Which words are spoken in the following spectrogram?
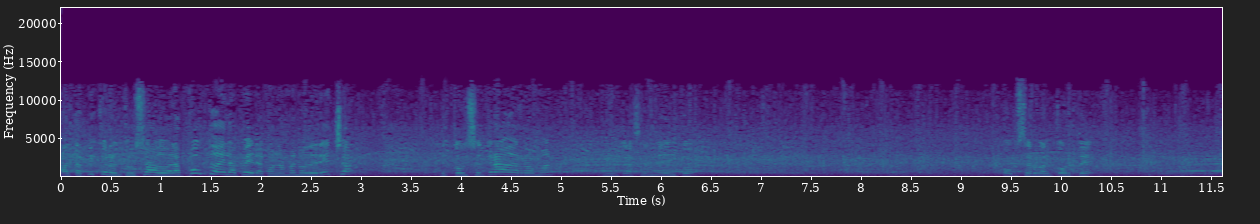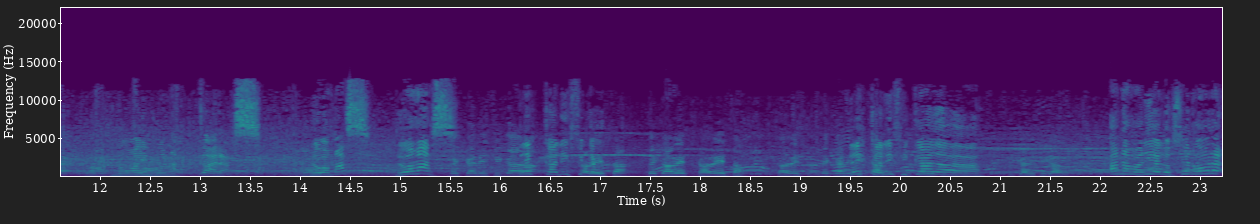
al tapícoro cruzado, a la punta de la pera con la mano derecha. Desconcentrada Román, mientras el médico observa el corte. No hay buenas caras. ¿No va más? ¿No va más? Descalificada. Descalifica- Cabeza, de cabeza, cabeza, cabeza. Descalificada. Descalificada. Descalificada. Ana María Lozano. Ahora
